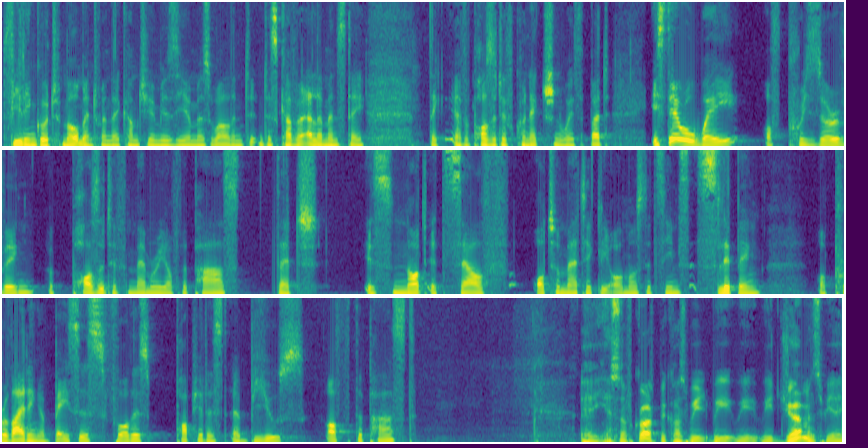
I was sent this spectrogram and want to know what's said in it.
feeling good moment when they come to your museum as well and, and discover elements they they have a positive connection with. But is there a way of preserving a positive memory of the past that is not itself automatically, almost it seems, slipping or providing a basis for this populist abuse of the past? Uh, yes, of course, because we, we, we, we Germans, we are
